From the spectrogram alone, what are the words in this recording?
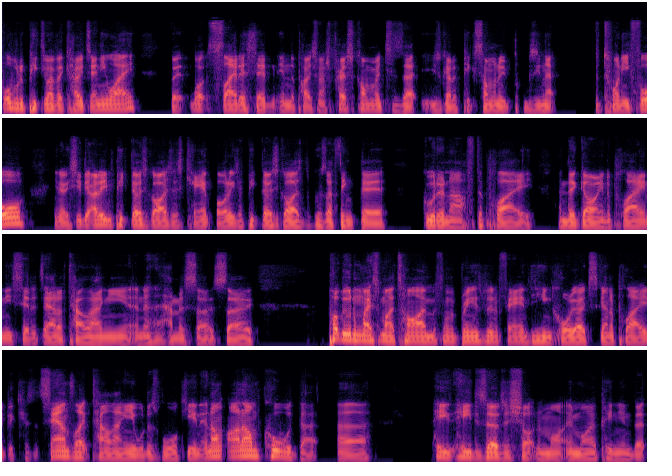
would have picked him over Coates anyway. But what Slater said in the post match press conference is that he's going to pick someone who was in that the 24. You know, he said I didn't pick those guys as camp bodies. I picked those guys because I think they're good enough to play and they're going to play. And he said it's out of Taulagi and Hamiso. So probably wouldn't waste my time if I'm a Brisbane fan thinking Corey Oates is going to play because it sounds like Taulagi will just walk in, and I'm and I'm cool with that. Uh, he he deserves a shot in my in my opinion, but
